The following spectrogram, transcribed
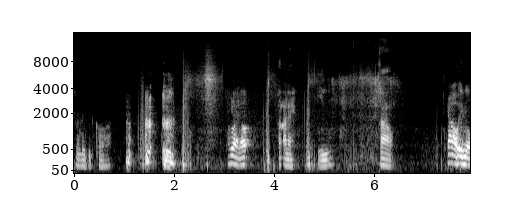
สเลยติดคอ เท่าไหร่แล้ว อะอะไรหินเก้าเก้าเองเหรอ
